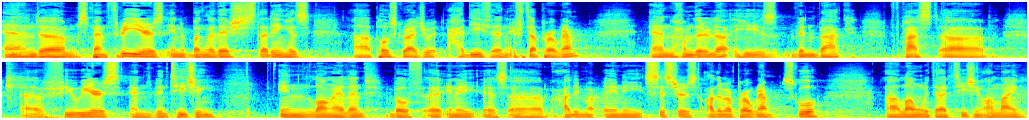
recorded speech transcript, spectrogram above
and um, spent three years in Bangladesh studying his uh, postgraduate Hadith and Ifta program. And alhamdulillah, he's been back for the past uh, uh, few years and been teaching in Long Island, both uh, in a uh, alima, in a sisters alima program school, uh, along with that teaching online,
